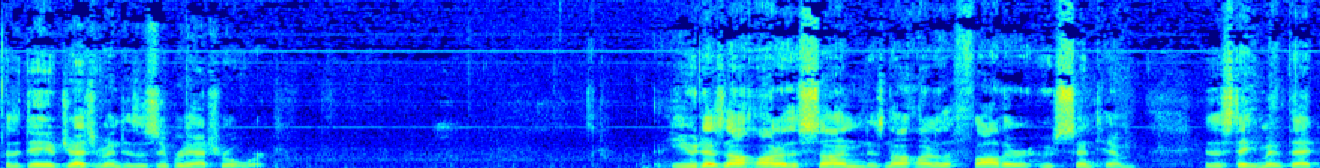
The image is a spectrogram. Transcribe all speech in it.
for the day of judgment is a supernatural work. He who does not honor the Son does not honor the Father who sent him, is a statement that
